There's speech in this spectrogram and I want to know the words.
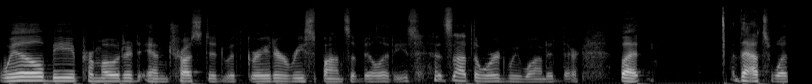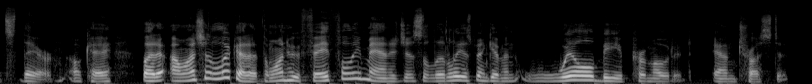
will be promoted and trusted with greater responsibilities. It's not the word we wanted there, but that's what's there, okay? But I want you to look at it. The one who faithfully manages the little he has been given will be promoted and trusted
